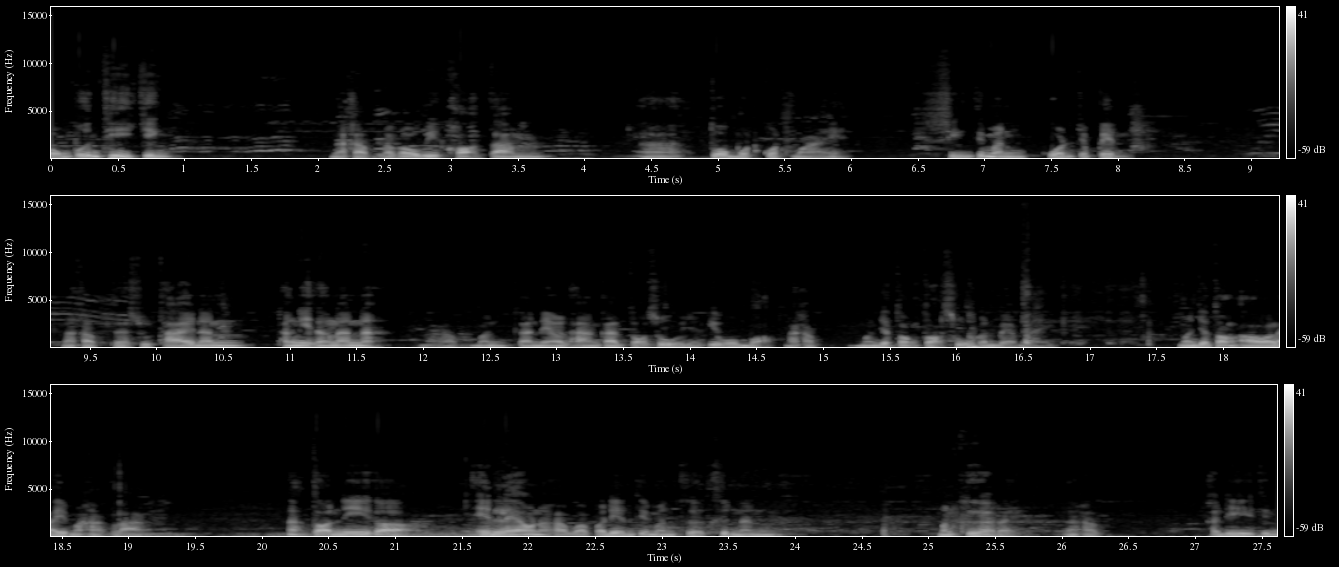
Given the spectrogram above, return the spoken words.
ลงพื้นที่จริงนะครับ แล้วก็วิเคราะห์ตามตัวบทกฎหมาย สิ่งที่มันควรจะเป็นนะครับ แต่สุดท้ายนั้นทั้งนี้ทั้งนั้นนะนะครับมันการแนวทางการต่อสู้อย่างที่ผมบอกนะครับ มันจะต้องต่อสู้กันแบบไหน มันจะต้องเอาอะไรมาหักล้างณตอนนี้ก็เห็นแล้วนะครับว่าประเด็นที่มันเกิดขึ้นนั้น มันคืออะไร นะครับ คดีถึง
